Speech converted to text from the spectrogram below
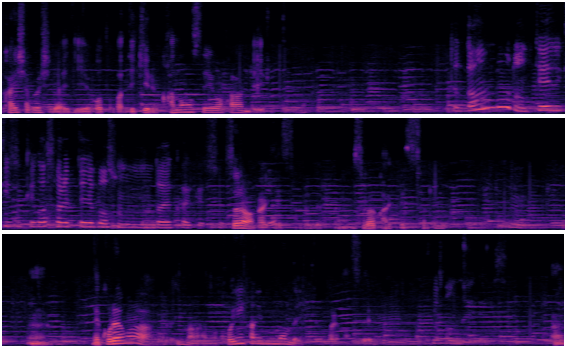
解釈次第で言うことができる可能性をはらんでいるっていうね。じゃあダウンロードの定義づけがされてればその問題解決するそれは解決される。うん、それは解決される。で、これは今、あのコインハイブ問題ってわかります？わかんないです。あの、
